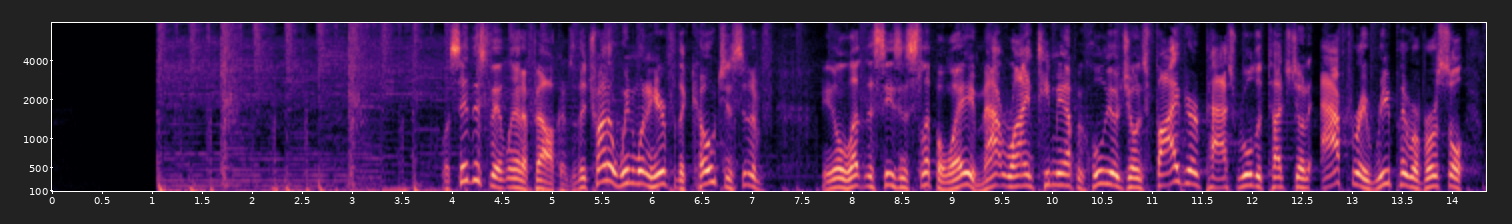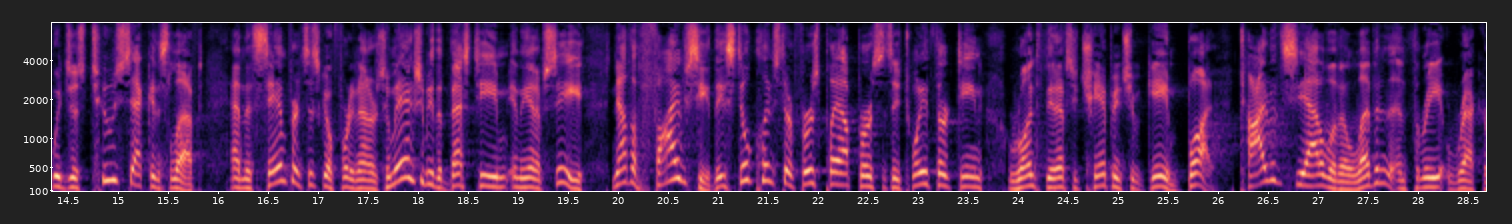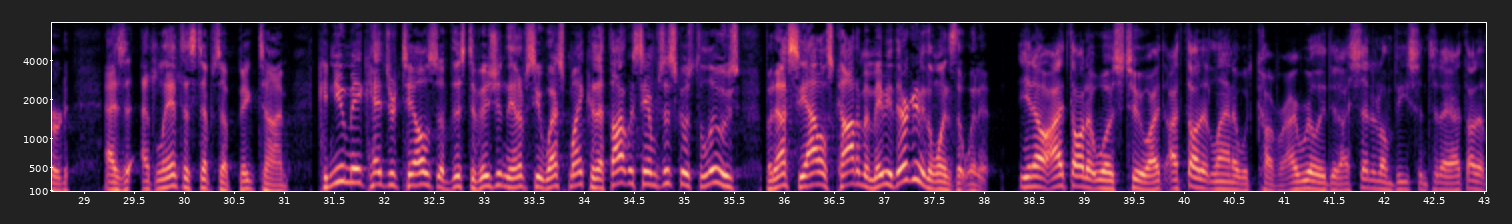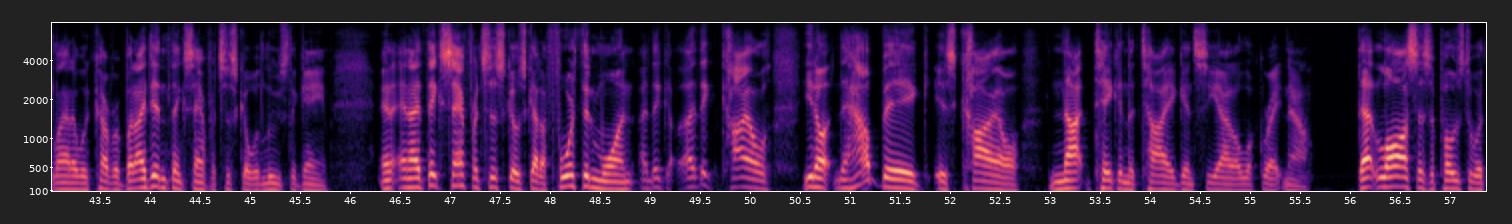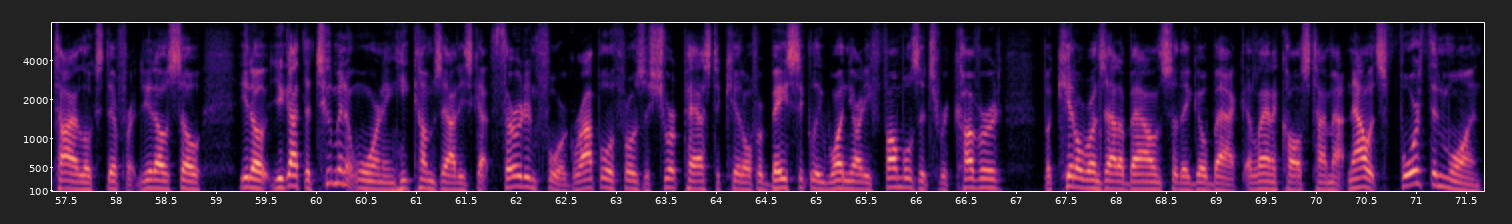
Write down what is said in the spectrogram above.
Well, say this for the Atlanta Falcons. Are they trying to win one here for the coach instead of, you know, letting the season slip away? Matt Ryan teaming up with Julio Jones, five yard pass ruled a touchdown after a replay reversal with just two seconds left. And the San Francisco 49ers, who may actually be the best team in the NFC, now the five seed. They still clinched their first playoff berth since a 2013 run to the NFC Championship game, but tied with Seattle an 11 and 3 record as Atlanta steps up big time. Can you make heads or tails of this division, the NFC West, Mike? Because I thought it was San Francisco's to lose, but now Seattle's caught them, and maybe they're going to be the ones that win it. You know, I thought it was too. I, I thought Atlanta would cover. I really did. I said it on VSiN today. I thought Atlanta would cover, but I didn't think San Francisco would lose the game. And and I think San Francisco's got a fourth and one. I think I think Kyle. You know, how big is Kyle not taking the tie against Seattle look right now? That loss as opposed to a tie looks different. You know, so you know you got the two minute warning. He comes out. He's got third and four. Garoppolo throws a short pass to Kittle for basically one yard. He fumbles. It's recovered, but Kittle runs out of bounds, so they go back. Atlanta calls timeout. Now it's fourth and one.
